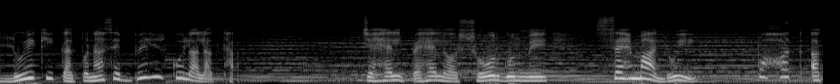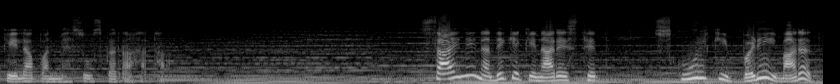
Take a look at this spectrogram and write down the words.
लुई की कल्पना से बिल्कुल अलग था। चहल पहल और शोरगुल में सहमा लुई बहुत अकेलापन महसूस कर रहा था। साइनी नदी के किनारे स्थित स्कूल की बड़ी इमारत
